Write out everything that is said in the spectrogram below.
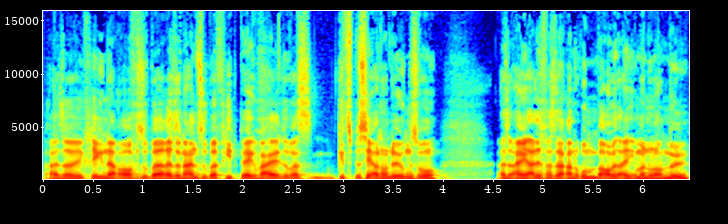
Also wir kriegen darauf super Resonanz, super Feedback, weil sowas gibt's bisher auch noch nirgendwo. Also eigentlich alles, was daran rumbaut, ist eigentlich immer nur noch Müll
